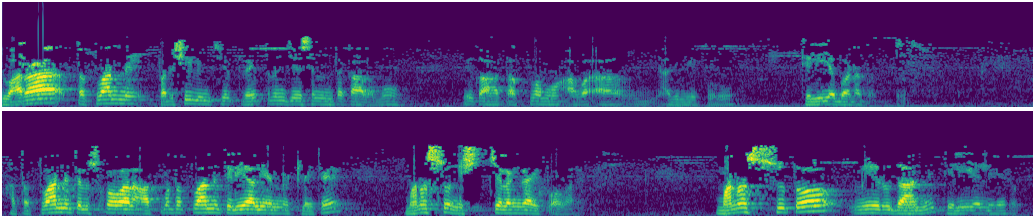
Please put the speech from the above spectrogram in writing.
ద్వారా తత్వాన్ని పరిశీలించే ప్రయత్నం చేసినంత కాలము మీకు ఆ తత్వము అది మీకు తెలియబడదు. ఆ తత్వాన్ని తెలుసుకోవాలి ఆత్మతత్వాన్ని తెలియాలి అన్నట్లయితే మనస్సు నిశ్చలంగా అయిపోవాలి. మనస్సుతో మీరు దాన్ని తెలియలేరు.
